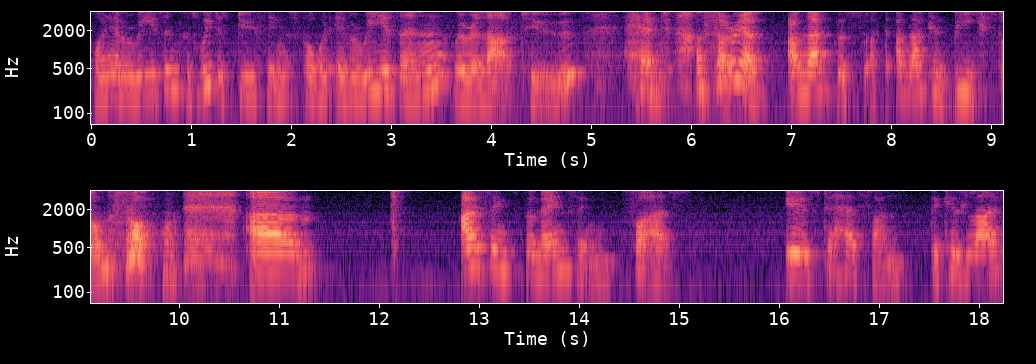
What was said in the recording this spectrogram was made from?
whatever reason, because we just do things for whatever reason we're allowed to, and I'm sorry, I'm, I'm like this, I'm like a beast on the floor. um, I think the main thing for us is to have fun because life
